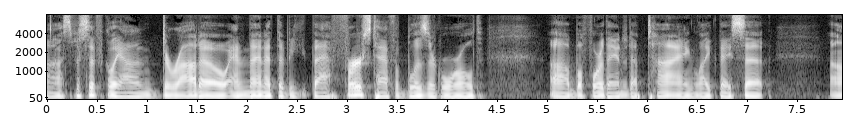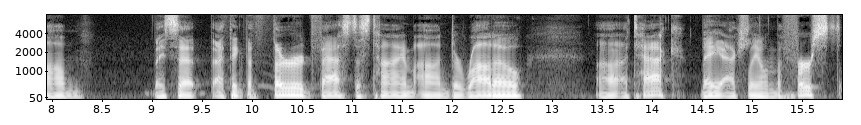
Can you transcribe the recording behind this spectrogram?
uh, specifically on Dorado, and then at the that first half of Blizzard World, uh, before they ended up tying, like they set, um, they set I think the third fastest time on Dorado uh, attack. They actually owned the first,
